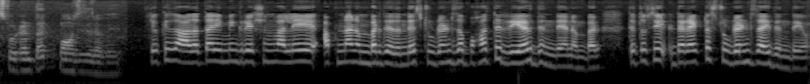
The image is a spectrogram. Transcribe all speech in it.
ਸਟੂਡੈਂਟ ਤੱਕ ਪਹੁੰਚਦੀ ਰਹੇ। ਕਿਉਂਕਿ ਜ਼ਿਆਦਾਤਰ ਇਮੀਗ੍ਰੇਸ਼ਨ ਵਾਲੇ ਆਪਣਾ ਨੰਬਰ ਦੇ ਦਿੰਦੇ ਸਟੂਡੈਂਟਸ ਦਾ ਬਹੁਤ ਰੇਅਰ ਦਿੰਦੇ ਆ ਨੰਬਰ ਤੇ ਤੁਸੀਂ ਡਾਇਰੈਕਟ ਸਟੂਡੈਂਟਸ ਦਾ ਹੀ ਦਿੰਦੇ ਹੋ।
